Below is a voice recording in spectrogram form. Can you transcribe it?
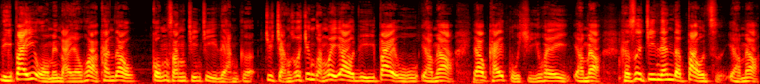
礼拜一我们来的话，看到。工商经济两个就讲说，金管会要礼拜五有没有要开股息会议有没有？可是今天的报纸有没有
